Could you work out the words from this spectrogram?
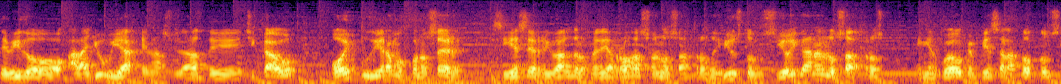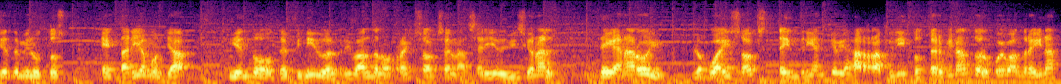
debido a la lluvia en la ciudad de Chicago. Hoy pudiéramos conocer si ese rival de los Medias Rojas son los Astros de Houston. Si hoy ganan los Astros en el juego que empieza a las 2 con 7 minutos, estaríamos ya viendo definido el rival de los Red Sox en la serie divisional. De ganar hoy, los White Sox tendrían que viajar rapidito, terminando el juego Andreina,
